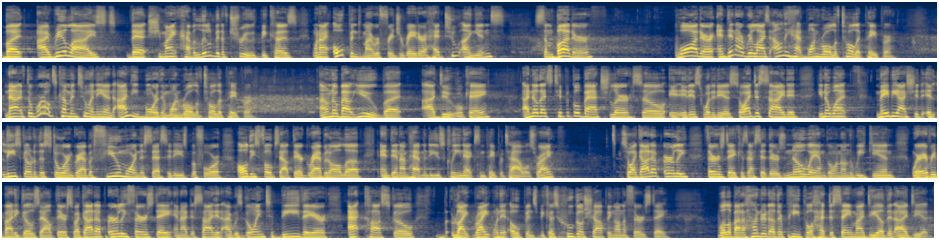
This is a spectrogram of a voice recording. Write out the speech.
But I realized that she might have a little bit of truth because when I opened my refrigerator, I had two onions, some butter, water, and then I realized I only had one roll of toilet paper. Now, if the world's coming to an end, I need more than one roll of toilet paper. I don't know about you, but I do, okay? I know that's typical bachelor, so it, it is what it is. So I decided, you know what? Maybe I should at least go to the store and grab a few more necessities before all these folks out there grab it all up, and then I'm having to use Kleenex and paper towels, right? So I got up early Thursday because I said there's no way I'm going on the weekend where everybody goes out there. So I got up early Thursday and I decided I was going to be there at Costco like right when it opens because who goes shopping on a Thursday? Well, about a hundred other people had the same idea that I did.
